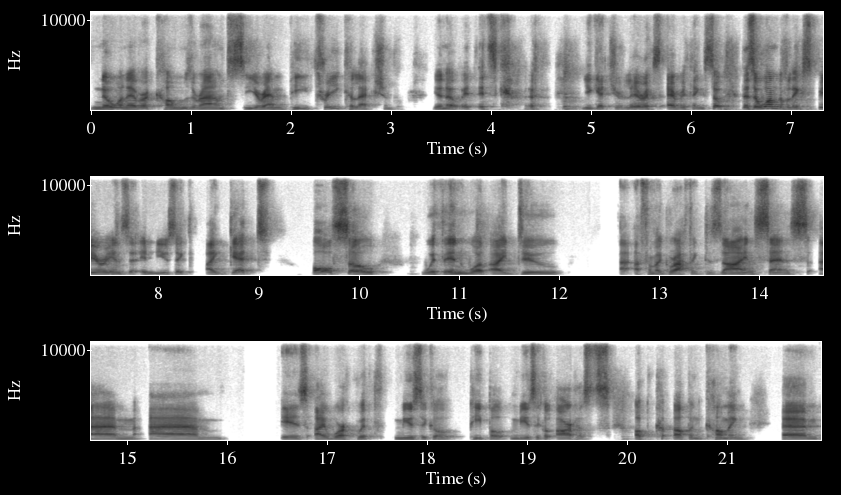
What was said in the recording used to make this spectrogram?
no one ever comes around to see your mp3 collection you know? It, it's you get your lyrics everything. So there's a wonderful experience in music. I get also within what i do uh, from a graphic design sense, um, um, is I work with musical people, musical artists, up up and coming. Um,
